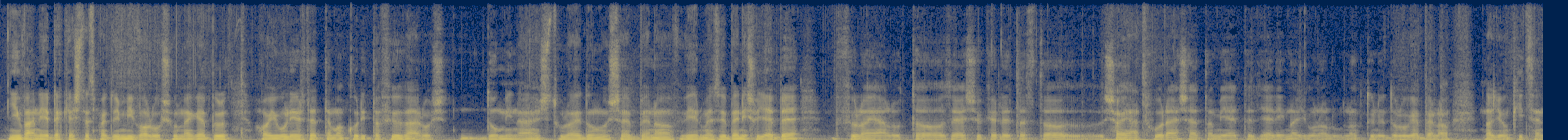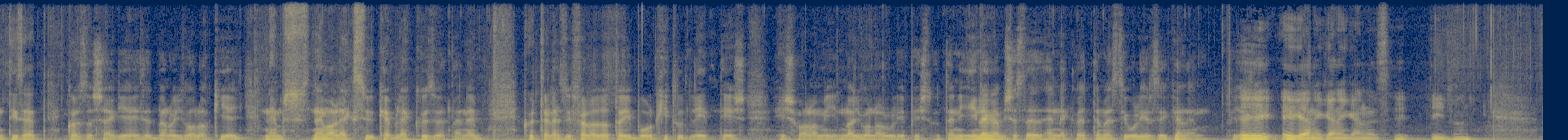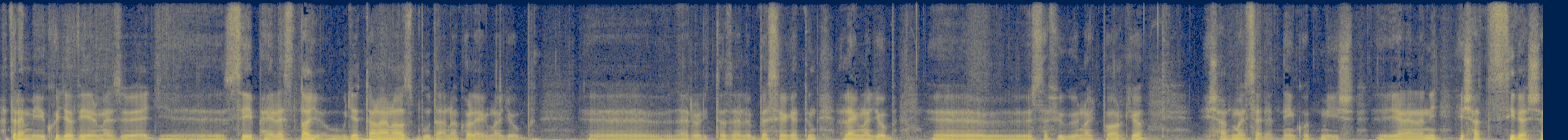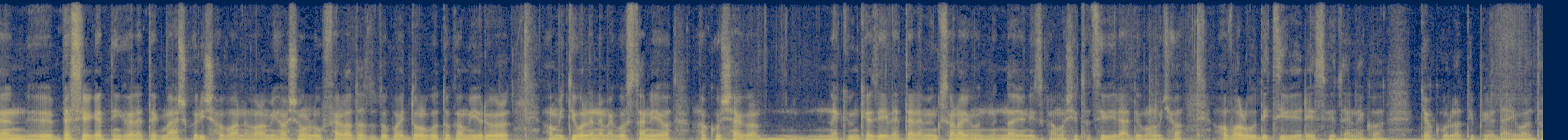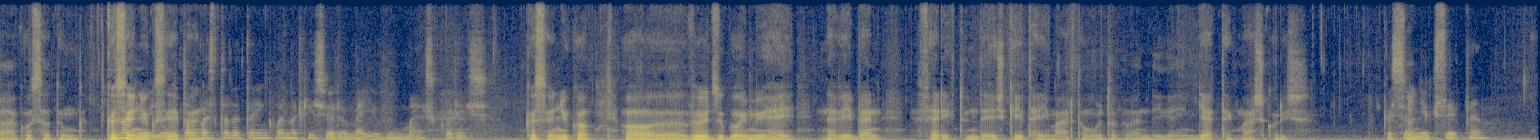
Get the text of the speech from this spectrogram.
Nyilván érdekes lesz majd, hogy mi valósul meg ebből. Ha jól értettem, akkor itt a főváros domináns tulajdonos ebben a vérmezőben, és hogy ebbe fölajánlotta az első kerület ezt a saját forrását, ami egy elég nagy vonalúnak tűnő dolog ebben a nagyon kicentizett gazdasági helyzetben, hogy valaki egy nem, nem a legszűkebb, legközvetlenebb kötelező feladataiból ki tud lépni, és, és valami nagy vonalú lépést tud tenni. Én legalábbis ezt, ennek vettem, ezt jól érzékelem? I- igen, igen, igen, ez így van. Hát reméljük, hogy a vérmező egy szép hely lesz. Nagy, ugye talán az Budának a legnagyobb erről itt az előbb beszélgettünk, legnagyobb összefüggő nagy parkja, és hát majd szeretnénk ott mi is jelen lenni, és hát szívesen beszélgetnénk veletek máskor is, ha van valami hasonló feladatotok vagy dolgotok, amiről, amit jól lenne megosztani a lakossággal. Nekünk ez életelemünk, szóval nagyon, nagyon izgalmas itt a civil rádióban, hogyha a valódi civil részvételnek a gyakorlati példáival találkozhatunk. Köszönjük nagyon jó szépen! tapasztalataink vannak, és örömmel jövünk máskor is. Köszönjük a, a Völgyzugoly műhely nevében Ferik Tünde és két helyi Márton voltak a vendégeink. Gyertek máskor is. Köszönjük szépen!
